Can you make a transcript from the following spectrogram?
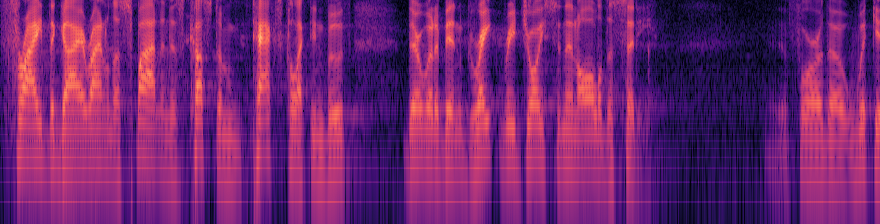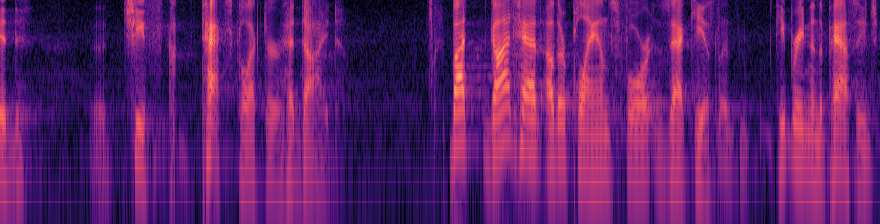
fried the guy right on the spot in his custom tax collecting booth, there would have been great rejoicing in all of the city for the wicked uh, chief tax collector had died. But God had other plans for Zacchaeus. Keep reading in the passage,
